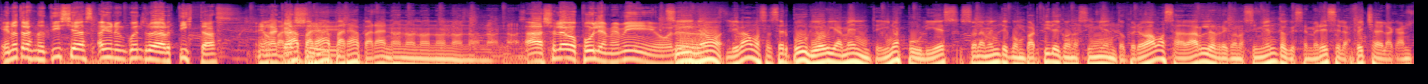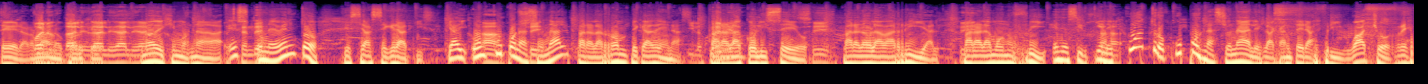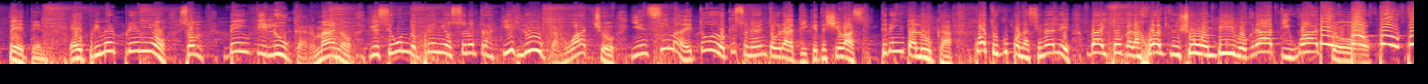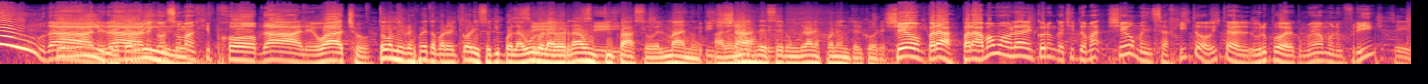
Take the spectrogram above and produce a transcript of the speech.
En otras noticias, hay un encuentro de artistas en la pará. Pará, pará, pará. No, no, no, no, no, no, no, no. Ah, yo le hago publi a mi amigo, boludo. Sí, no, le vamos a hacer publi, obviamente. Y no es publi, es solamente compartir el conocimiento. Pero vamos a darle el reconocimiento que se merece la fecha de la cantera, hermano. Bueno, dale, porque dale, dale, no dijimos nada. Es un evento que se hace gratis. Que hay un ah, cupo nacional para la rompecadenas, para la Coliseo, para la Olavarrial, sí. para la Monufree. Es decir, tiene cuatro cupos nacionales la cantera Free, guacho, respeten. El primer premio son 20 lucas, hermano. Y el segundo premio son otras 10 lucas, guacho. Y encima de todo, que es un evento gratis, que te llevas 30 lucas, cuatro cupos nacionales, va y toca la Joaquín un show en vivo, gratis, guacho. Uh, dale, Terrible, dale, terrible. consuman hip hop, dale, guacho. Todo mi respeto para el core y su equipo de laburo, Sí, la verdad, un sí. tipazo, el Manu. Brillante. Además de ser un gran exponente del core. Llega un, pará, pará, vamos a hablar del coro un cachito más. Llega un mensajito, ¿viste? Al grupo de la comunidad Monofree. Sí.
